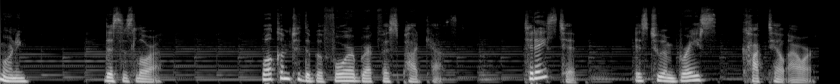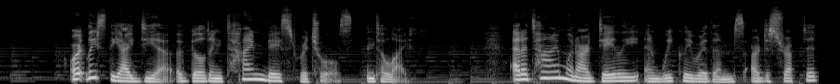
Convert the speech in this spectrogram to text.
morning. This is Laura. Welcome to the Before Breakfast podcast. Today's tip is to embrace cocktail hour, or at least the idea of building time based rituals into life. At a time when our daily and weekly rhythms are disrupted,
